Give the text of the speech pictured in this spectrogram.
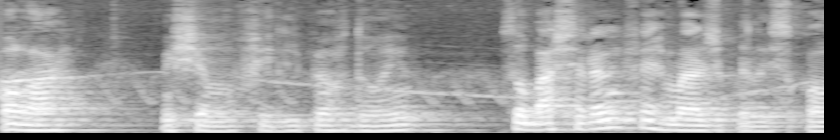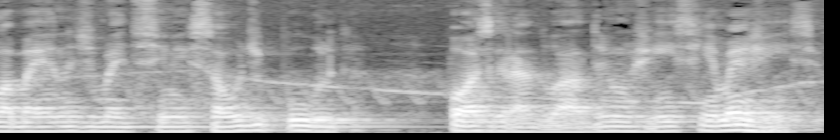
Olá, me chamo Felipe Ordonho, sou bacharel em enfermagem pela Escola Baiana de Medicina e Saúde Pública, pós-graduado em urgência e emergência.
